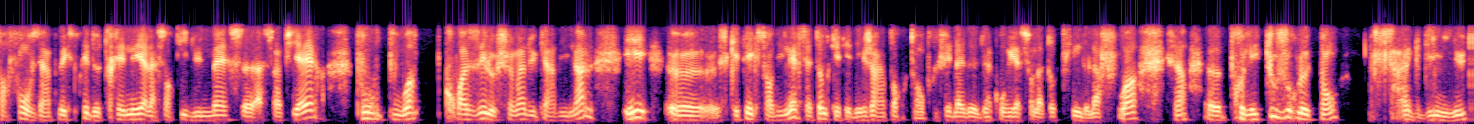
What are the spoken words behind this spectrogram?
parfois on faisait un peu exprès de traîner à la sortie d'une messe à Saint-Pierre pour pouvoir croiser le chemin du cardinal. Et euh, ce qui était extraordinaire, cet homme qui était déjà important, préfet de la, congrégation de la doctrine de la foi, euh, prenait toujours le temps 5-10 minutes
